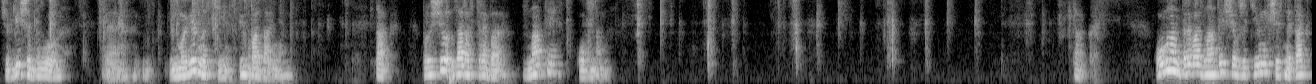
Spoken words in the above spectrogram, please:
Щоб більше було е, ймовірності співпадання. Так, про що зараз треба знати овнам? Так. Овнам треба знати, що в житті в них щось не так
